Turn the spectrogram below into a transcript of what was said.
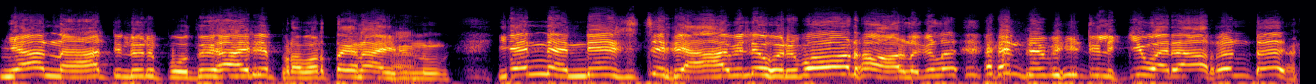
ഞാൻ നാട്ടിലൊരു പൊതുകാര്യ പ്രവർത്തകനായിരുന്നു. എന്നെ അന്വേഷിച്ച് രാവിലെ ഒരുപാട് ആളുകൾ എന്റെ വീട്ടിലേക്ക് വരാറുണ്ട്.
